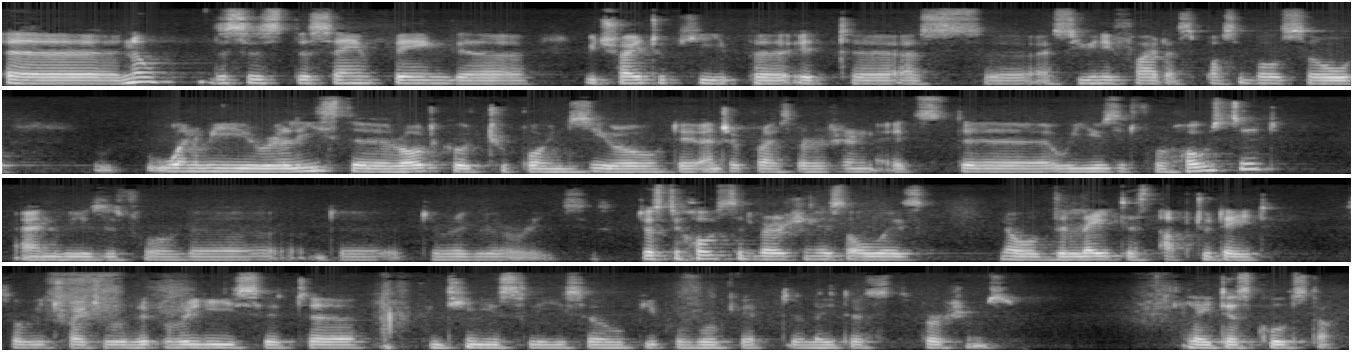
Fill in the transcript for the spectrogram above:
Uh, no, this is the same thing. Uh, we try to keep uh, it uh, as uh, as unified as possible. So when we release the RhodeCode 2.0, the enterprise version, it's the we use it for hosted and we use it for the the, the regular releases. Just the hosted version is always know the latest up to date. So we try to re- release it uh, continuously so people will get the latest versions, latest cool stuff.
